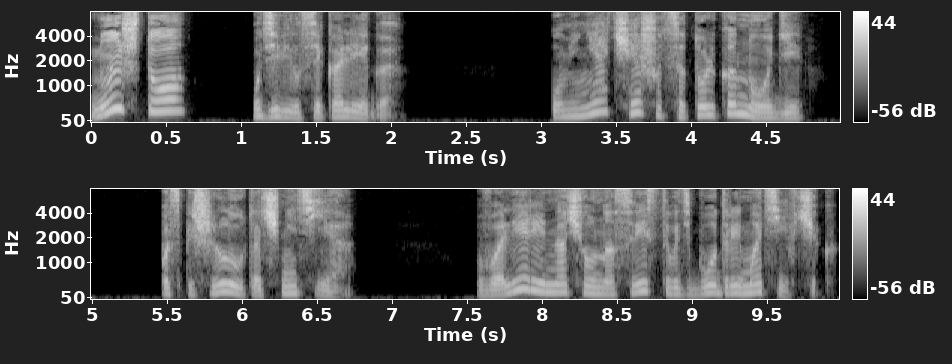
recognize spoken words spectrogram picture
«Ну и что?» — удивился коллега. «У меня чешутся только ноги», — поспешила уточнить я. Валерий начал насвистывать бодрый мотивчик.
